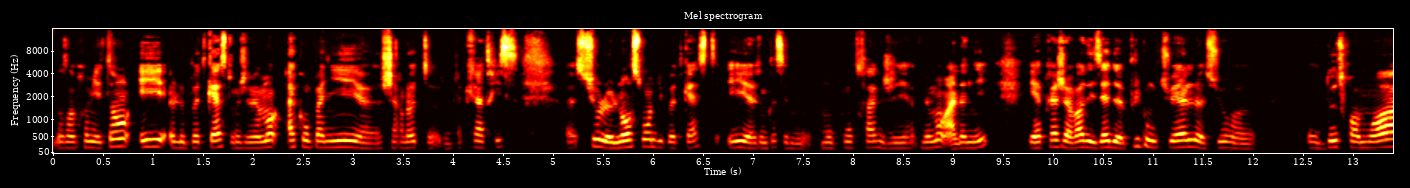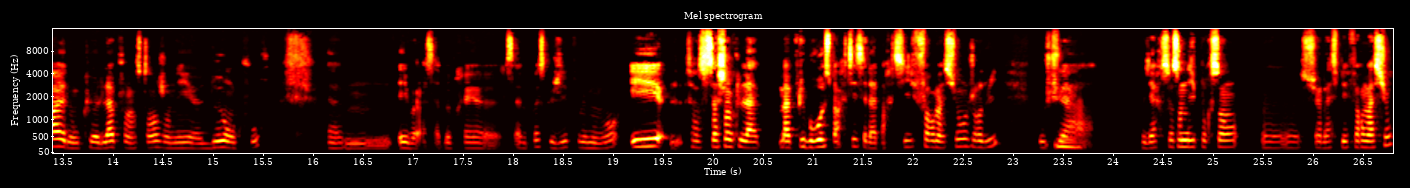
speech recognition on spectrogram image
dans un premier temps et le podcast. Donc, j'ai vraiment accompagné Charlotte, donc la créatrice, sur le lancement du podcast. Et donc, ça, c'est mon, contrat que j'ai vraiment à l'année. Et après, je vais avoir des aides plus ponctuelles sur deux, trois mois. Donc, là, pour l'instant, j'en ai deux en cours. et voilà, c'est à, peu près, à peu près ce que j'ai pour le moment. Et sachant que la, ma plus grosse partie, c'est la partie formation aujourd'hui, où je suis à dire 70% sur l'aspect formation.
